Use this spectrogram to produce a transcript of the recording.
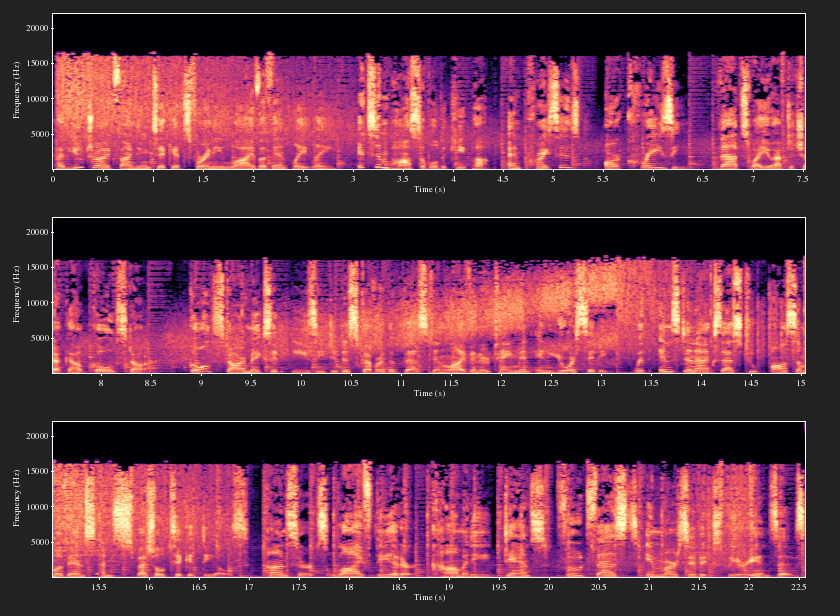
Have you tried finding tickets for any live event lately? It's impossible to keep up, and prices are crazy. That's why you have to check out Gold Star. Gold Star makes it easy to discover the best in live entertainment in your city with instant access to awesome events and special ticket deals. Concerts, live theater, comedy, dance, food fests, immersive experiences.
